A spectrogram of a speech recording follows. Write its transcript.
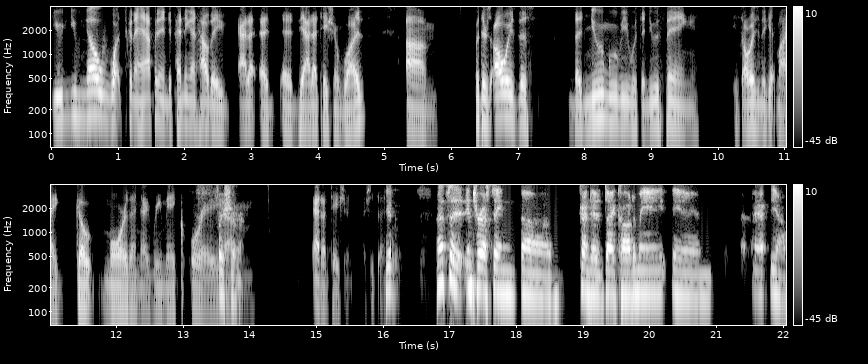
you you know what's going to happen and depending on how they ad, ad, ad, the adaptation was um but there's always this the new movie with the new thing is always going to get my goat more than a remake or a For sure. um, adaptation i should say Yeah. That's an interesting um, kind of dichotomy in uh, you know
